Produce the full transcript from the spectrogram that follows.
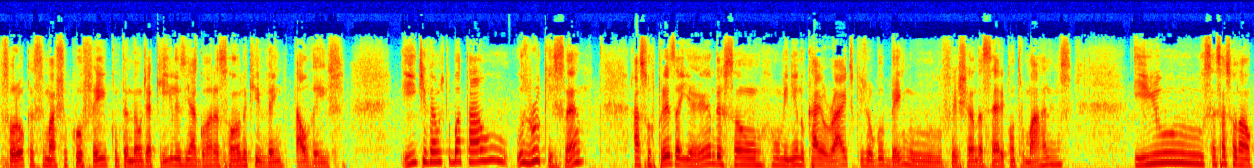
Soroka se machucou feio com tendão de Aquiles e agora só ano que vem, talvez. E tivemos que botar o, os rookies, né? A surpresa aí é Anderson, o menino Kyle Wright, que jogou bem no fechando a série contra o Marlins. E o sensacional,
